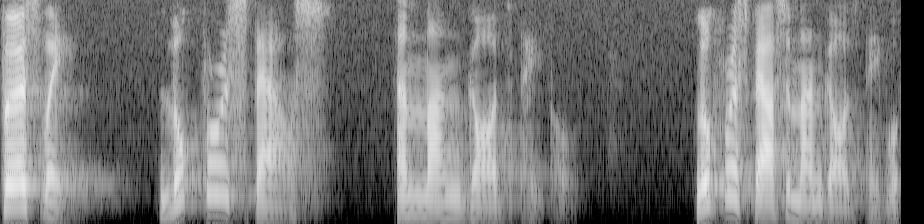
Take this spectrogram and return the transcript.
Firstly, look for a spouse among God's people. Look for a spouse among God's people.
